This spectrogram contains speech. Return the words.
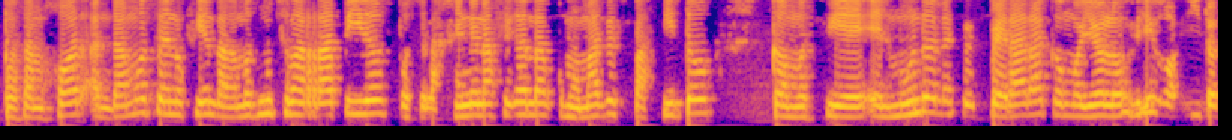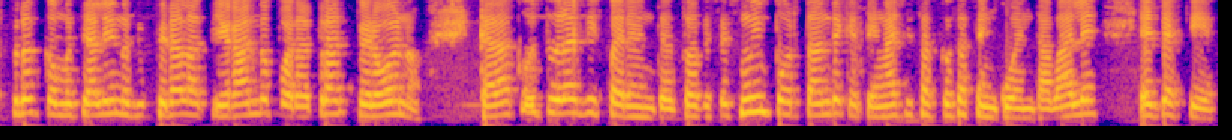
pues a lo mejor andamos en Occidente, andamos mucho más rápidos, pues la gente en África anda como más despacito, como si el mundo les esperara, como yo lo digo, y nosotros como si alguien nos estuviera latigando por atrás, pero bueno, cada cultura es diferente, entonces es muy importante que tengáis estas cosas en cuenta, ¿vale? Es decir,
